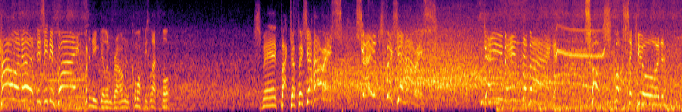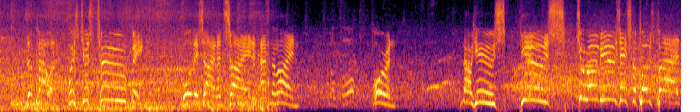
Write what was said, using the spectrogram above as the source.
How on earth is he defied? Doesn't he, Dylan Brown, and come off his left foot. Smith back to Fisher Harris. James Fisher Harris. Game in the bag. Top spot secured. The power was just too big for this Ireland side. And the line. Four Foreign. Now Hughes. Hughes. Jahrome Hughes hits the post pad.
